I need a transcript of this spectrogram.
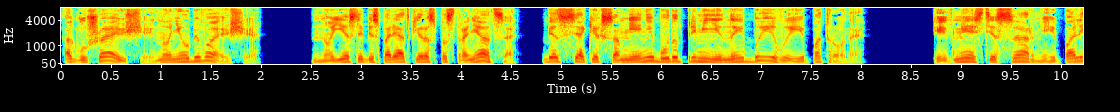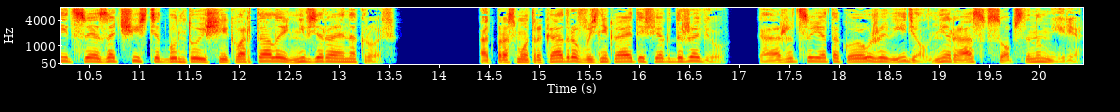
оглушающие, но не убивающие. Но если беспорядки распространятся, без всяких сомнений будут применены боевые патроны. И вместе с армией полиция зачистит бунтующие кварталы, невзирая на кровь. От просмотра кадров возникает эффект дежавю. Кажется, я такое уже видел не раз в собственном мире.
